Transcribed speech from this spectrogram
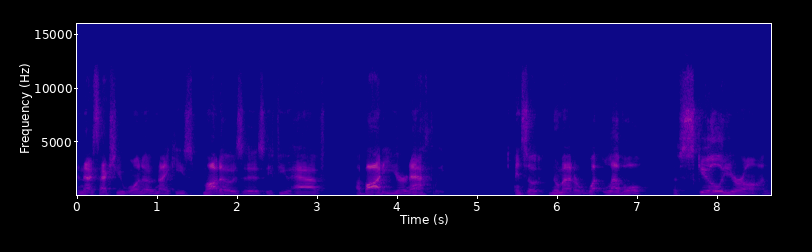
And that's actually one of Nike's mottos is if you have a body, you're an athlete. And so no matter what level of skill you're on,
